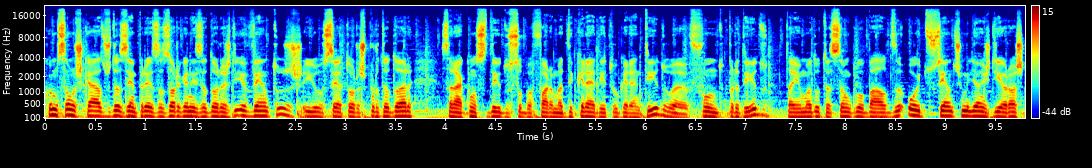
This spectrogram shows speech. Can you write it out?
como são os casos das empresas organizadoras de eventos e o setor exportador. Será concedido sob a forma de crédito garantido a fundo perdido. Tem uma dotação global de 800 milhões de euros,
